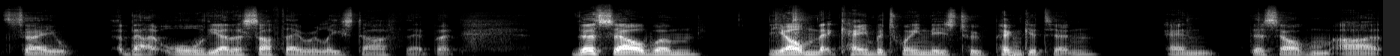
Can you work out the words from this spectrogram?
say about all the other stuff they released after that. But this album, the album that came between these two, Pinkerton, and this album are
